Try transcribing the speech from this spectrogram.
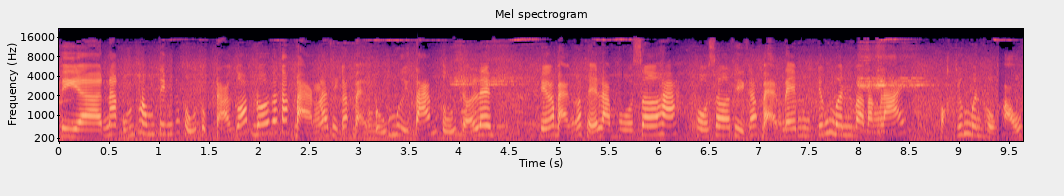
Thì à, nó cũng thông tin cái thủ tục trả góp đối với các bạn á, thì các bạn đủ 18 tuổi trở lên thì các bạn có thể làm hồ sơ ha. Hồ sơ thì các bạn đem chứng minh và bằng lái hoặc chứng minh hộ khẩu.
